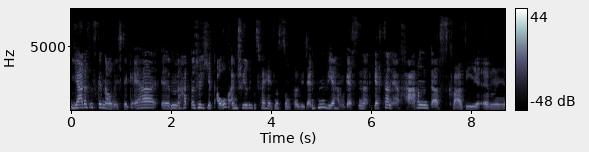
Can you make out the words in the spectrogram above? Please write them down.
Ja, das ist genau richtig. Er ähm, hat natürlich jetzt auch ein schwieriges Verhältnis zum Präsidenten. Wir haben gestern, gestern erfahren, dass quasi ähm,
